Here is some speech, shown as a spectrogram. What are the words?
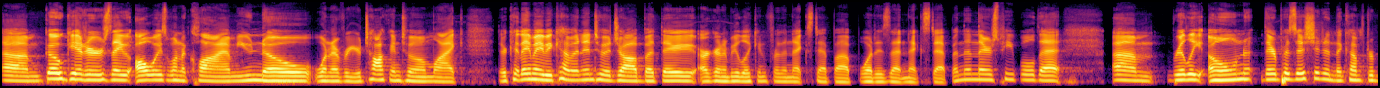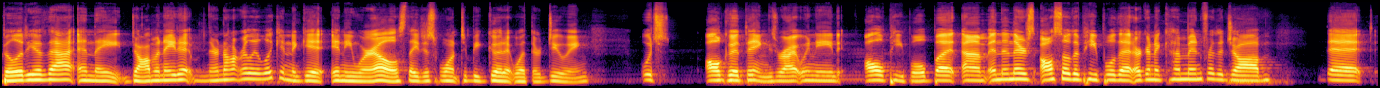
um, go getters. They always want to climb. You know, whenever you're talking to them, like they're they may be coming into a job, but they are going to be looking for the next step up. What is that next step? And then there's people that um, really own their position and the comfortability of that, and they dominate it. They're not really looking to get anywhere else. They just want to be good at what they're doing, which all good things, right? We need all people, but um, and then there's also the people that are going to come in for the job that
